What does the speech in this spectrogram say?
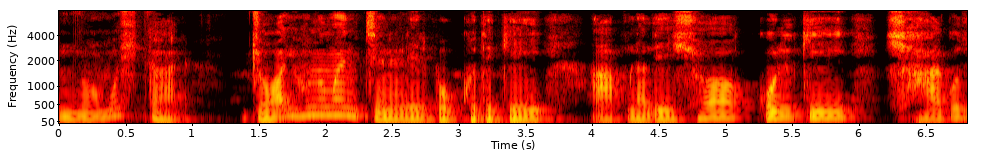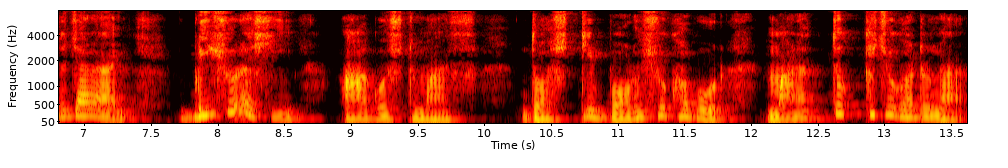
নমস্কার। জয় হনুমান চ্যানেলের পক্ষ থেকে আপনাদের সকলকে স্বাগত জানাই। বৃষরাশি আগস্ট মাস। দশটি বড় সুখবর, মারাত্মক কিছু ঘটনা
